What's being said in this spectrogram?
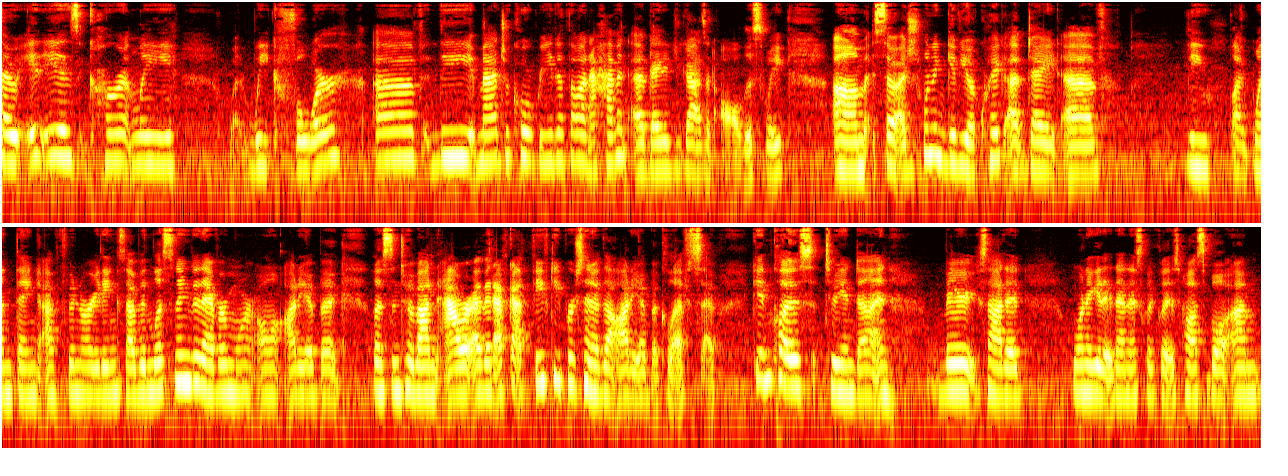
So it is currently what week four of the magical readathon. I haven't updated you guys at all this week. Um, so i just want to give you a quick update of the like one thing i've been reading. So i've been listening to nevermore on audiobook listened to about an hour of it. I've got 50 percent of the audiobook left so getting close to being done. Very excited. Want to get it done as quickly as possible. Um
